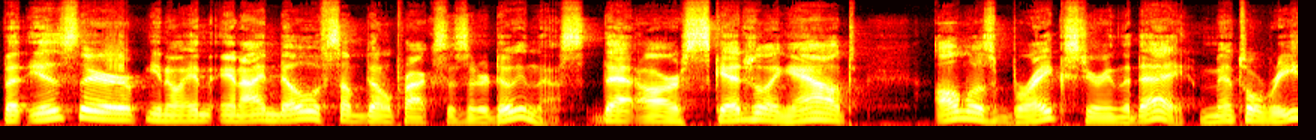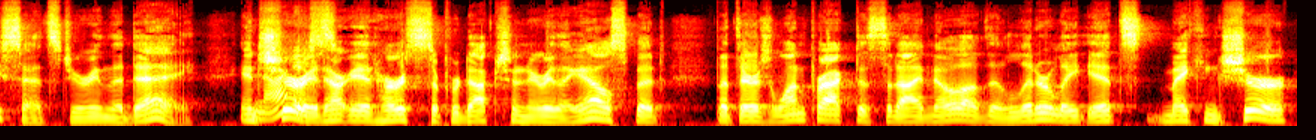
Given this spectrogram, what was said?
but is there, you know, and, and I know of some dental practices that are doing this that are scheduling out almost breaks during the day, mental resets during the day and nice. sure, it it hurts the production and everything else, but but there's one practice that I know of that literally it's making sure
